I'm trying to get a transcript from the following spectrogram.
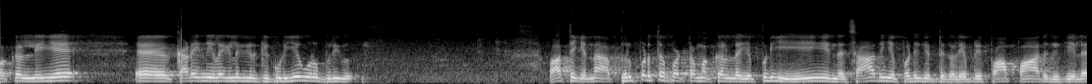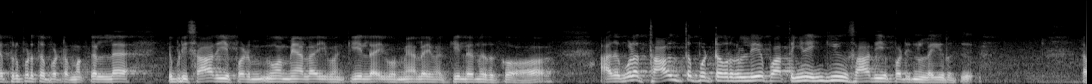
மக்கள்லேயே கடை நிலையில் இருக்கக்கூடிய ஒரு பிரிவு. பார்த்திங்கன்னா பிற்படுத்தப்பட்ட மக்களில் எப்படி இந்த சாதிய படிக்கட்டுகள் எப்படி பார்ப்பான் அதுக்கு கீழே பிற்படுத்தப்பட்ட மக்களில் எப்படி சாதிய படி இவன் மேலே இவன் கீழே இவன் மேலே இவன் கீழேன்னு இருக்கோ அதுபோல் தாழ்த்தப்பட்டவர்கள்லேயே பார்த்தீங்கன்னா இங்கேயும் சாதிய படிநிலை இருக்குது இந்த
